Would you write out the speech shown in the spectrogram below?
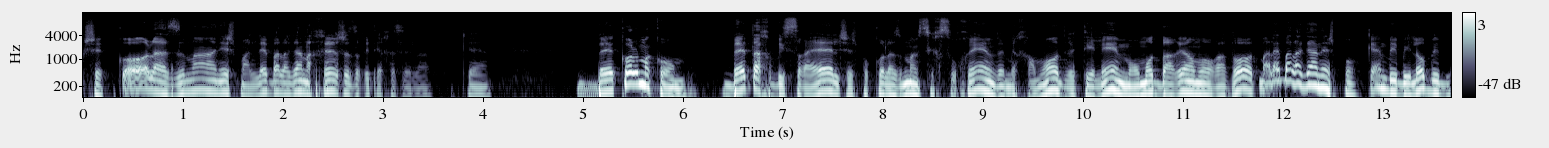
כשכל הזמן יש מלא בלאגן אחר שצריך להתייחס אליו, כן? בכל מקום, בטח בישראל, שיש פה כל הזמן סכסוכים ומלחמות וטילים, מהומות בערים המעורבות, מלא בלאגן יש פה, כן ביבי, לא ביבי.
